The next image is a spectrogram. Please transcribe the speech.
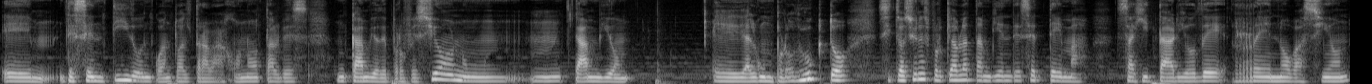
Em, de sentido en cuanto al trabajo, ¿no? Tal vez un cambio de profesión, un, cambio eh, de algún producto, situaciones porque habla también de ese tema Sagitario de renovación,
